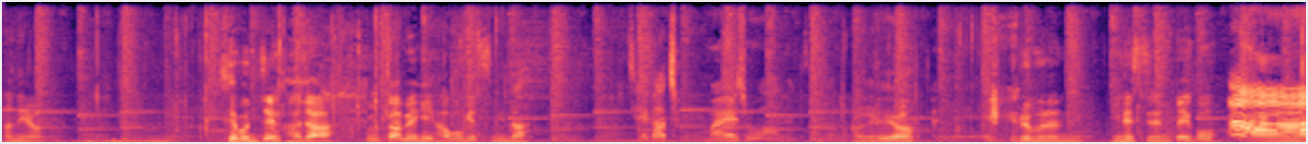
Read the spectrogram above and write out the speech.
하네요. 음. 세 번째 과자 꿀까베기 가보겠습니다. 제가 정말 좋아하는 과자인데요. 아, 그래요? 네. 그러면은 이네스는 빼고 아.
